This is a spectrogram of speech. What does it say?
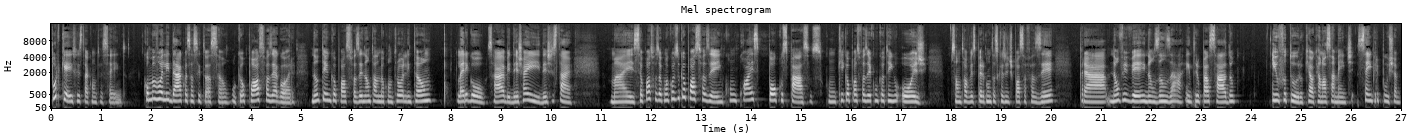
por que isso está acontecendo? Como eu vou lidar com essa situação? O que eu posso fazer agora? Não tenho o que eu posso fazer, não tá no meu controle, então let it go, sabe? Deixa aí, deixa estar. Mas se eu posso fazer alguma coisa, o que eu posso fazer? Com quais poucos passos? Com o que, que eu posso fazer com o que eu tenho hoje? São talvez perguntas que a gente possa fazer para não viver e não zanzar entre o passado e o futuro, que é o que a nossa mente sempre puxa,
